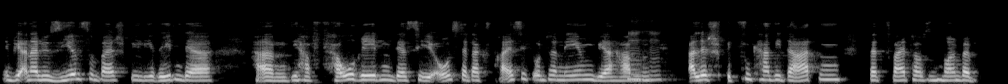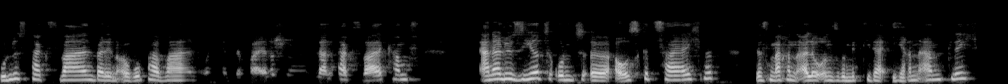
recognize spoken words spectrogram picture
wir analysieren zum Beispiel die Reden der die HV-Reden der CEOs der DAX 30 Unternehmen. Wir haben mhm. alle Spitzenkandidaten seit 2009 bei Bundestagswahlen, bei den Europawahlen und jetzt im bayerischen Landtagswahlkampf analysiert und äh, ausgezeichnet. Das machen alle unsere Mitglieder ehrenamtlich.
